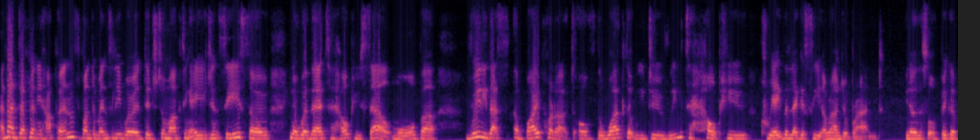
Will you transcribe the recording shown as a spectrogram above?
and that definitely happens. Fundamentally, we're a digital marketing agency, so you know we're there to help you sell more, but really that's a byproduct of the work that we do, really to help you create the legacy around your brand. You know the sort of bigger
